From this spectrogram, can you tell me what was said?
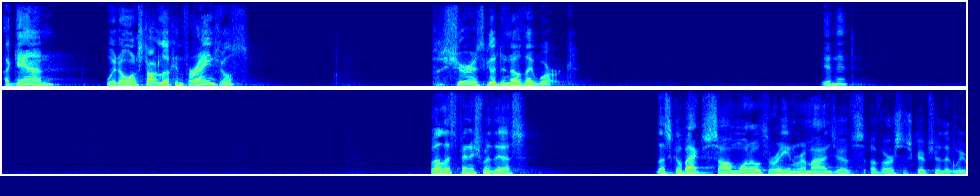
Again, we don't want to start looking for angels, but sure is good to know they work. Isn't it? Well, let's finish with this. Let's go back to Psalm 103 and remind you of a verse of Scripture that we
